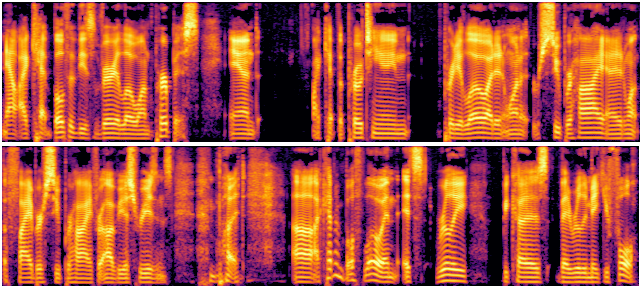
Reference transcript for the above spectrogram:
Now, I kept both of these very low on purpose. And I kept the protein pretty low. I didn't want it super high, and I didn't want the fiber super high for obvious reasons. but uh, I kept them both low, and it's really because they really make you full,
